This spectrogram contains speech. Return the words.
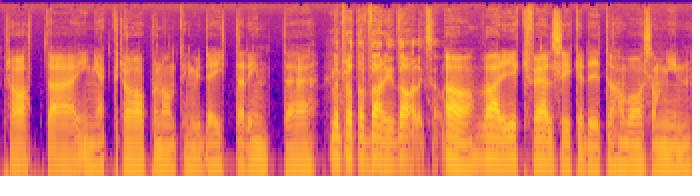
prata, inga krav på någonting, vi dejtade inte. Men pratar varje dag liksom. Ja, varje kväll så gick jag dit och han var som min,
